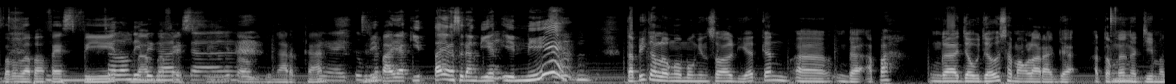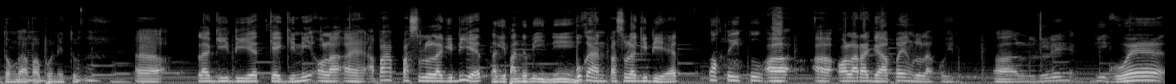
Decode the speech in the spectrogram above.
bapak-bapak fast feed, Tolong fast didengarkan. tolong didengarkan. Iya, itu Jadi payah kita yang sedang diet ini. Tapi kalau ngomongin soal diet kan nggak apa nggak jauh-jauh sama olahraga atau nggak Hmm. nge-gym atau nggak Hmm. apa pun itu. Mm-mm. Eh, lagi diet kayak gini olah eh apa pas lu lagi diet Lagi pandemi ini. bukan pas lu lagi diet waktu itu eh, eh, olahraga apa yang lu lakuin? Eh, lu dulu deh, Gi. Gue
